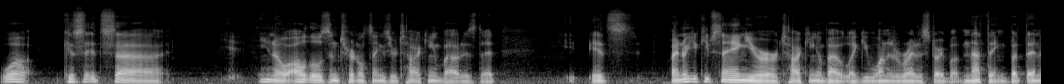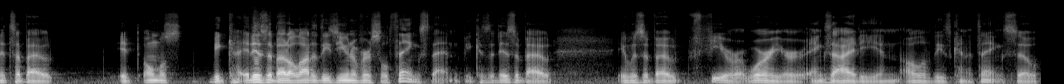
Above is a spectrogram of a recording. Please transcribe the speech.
Well, because it's uh, you know all those internal things you're talking about is that it's. I know you keep saying you're talking about like you wanted to write a story about nothing, but then it's about it almost. Beca- it is about a lot of these universal things then because it is about it was about fear or worry or anxiety and all of these kind of things. So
